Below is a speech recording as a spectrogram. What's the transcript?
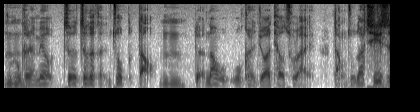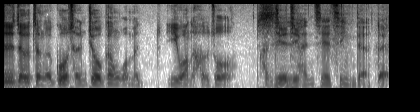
我们可能没有这个这个可能做不到，嗯，对，那我我可能就要跳出来挡住它。其实这个整个过程就跟我们以往的合作很接近，很接近的，对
